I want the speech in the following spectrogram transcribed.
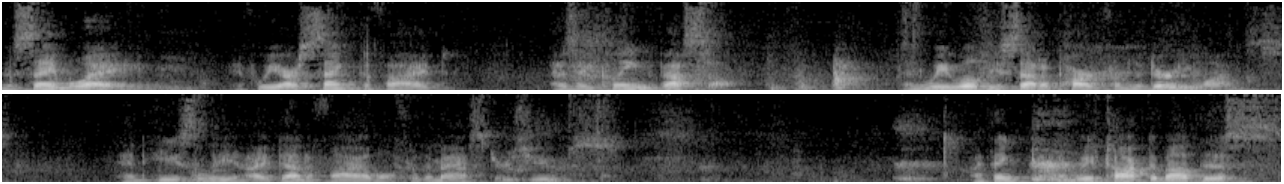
In the same way, if we are sanctified as a clean vessel, then we will be set apart from the dirty ones and easily identifiable for the master's use. I think, and we've talked about this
